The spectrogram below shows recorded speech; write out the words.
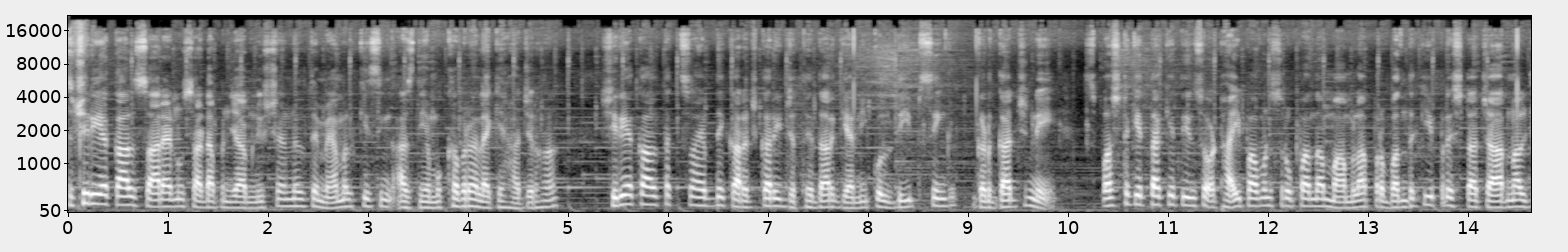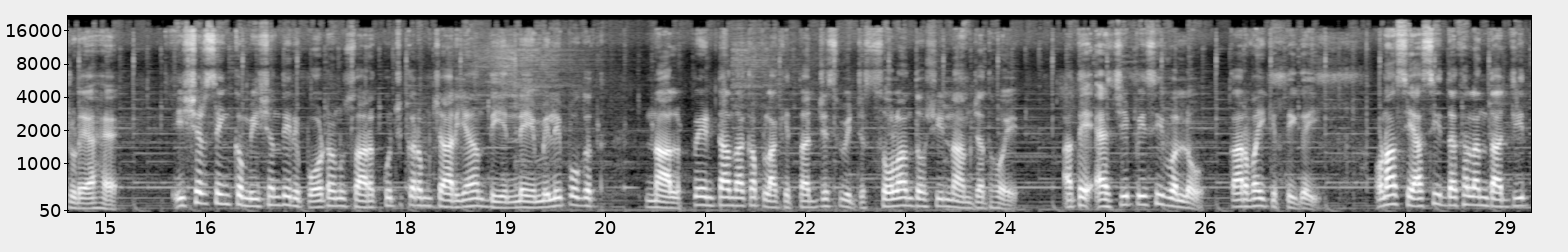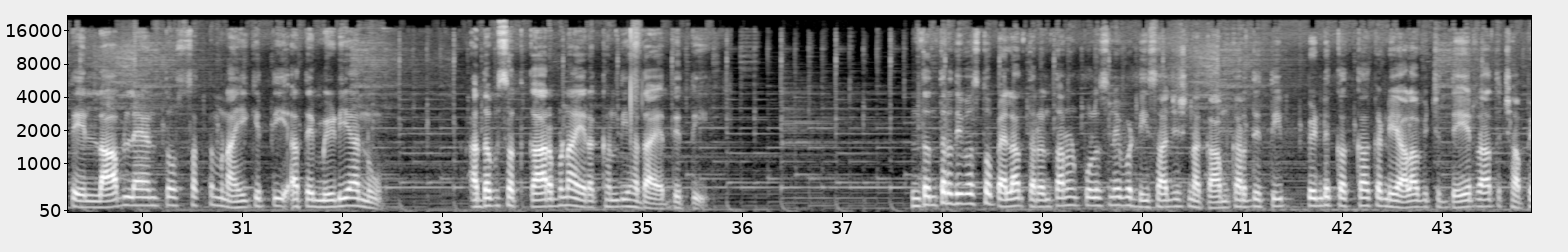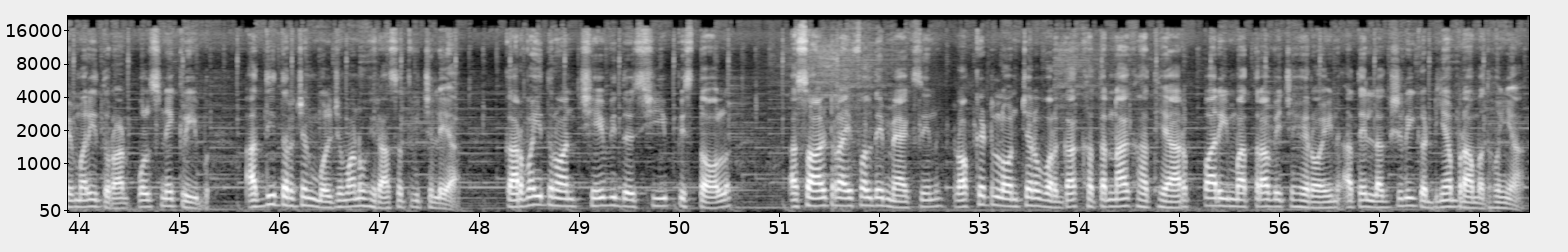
ਸਤਿ ਸ਼੍ਰੀ ਅਕਾਲ ਸਾਰਿਆਂ ਨੂੰ, ਸਾਡਾ ਪੰਜਾਬ ਨਿਊਜ਼ ਚੈਨਲ ਤੇ ਮੈਂ ਮਲਕੀ ਸਿੰਘ ਅੱਜ ਦੀਆਂ ਮੁੱਖ ਖਬਰਾਂ ਲੈ ਕੇ ਹਾਜ਼ਰ ਹਾਂ। ਸ਼੍ਰੀ ਅਕਾਲ ਤਖਤ ਸਾਹਿਬ ਦੇ ਕਾਰਜਕਾਰੀ ਜਥੇਦਾਰ ਗਿਆਨੀ ਕੁਲਦੀਪ ਸਿੰਘ ਗੜਗੱਜ ਨੇ ਸਪਸ਼ਟ ਕੀਤਾ ਕਿ 328 ਪਾਵਨ ਸਰੂਪਾਂ ਦਾ ਮਾਮਲਾ ਪ੍ਰਬੰਧਕੀ ਭ੍ਰਿਸ਼ਟਾਚਾਰ ਨਾਲ ਜੁੜਿਆ ਹੈ। ਈਸ਼ਰ ਸਿੰਘ ਕਮਿਸ਼ਨ ਦੀ ਰਿਪੋਰਟ ਅਨੁਸਾਰ ਕੁਝ ਕਰਮਚਾਰੀਆਂ ਦੀ ਨੇ ਮਿਲੀ ਭੁਗਤ ਨਾਲ ਪੇਂਟਾਂ ਦਾ ਘਪਲਾ ਕੀਤਾ, ਜਿਸ ਵਿੱਚ 16 ਦੋਸ਼ੀ ਨਾਮਜ਼ਦ ਹੋਏ ਅਤੇ ਐਸਜੀਪੀਸੀ ਵੱਲੋਂ ਕਾਰਵਾਈ ਕੀਤੀ ਗਈ। ਉਹਨਾਂ ਸਿਆਸੀ ਦਖਲਅੰਦਾਜ਼ੀ ਤੇ ਲਾਭ ਲੈਣ ਤੋਂ ਸਖਤ ਮਨਾਹੀ ਕੀਤੀ ਅਤੇ ਮੀਡੀਆ ਨੂੰ ਅਦਬ ਸਤਕਾਰ ਬਣਾਏ ਰੱਖਣ ਦੀ ਹਦਾਇਤ ਦਿੱਤੀ। ਗਣਤੰਤਰ ਦਿਵਸ ਤੋਂ ਪਹਿਲਾਂ ਤਰਨਤਾਰਨ ਪੁਲਿਸ ਨੇ ਵੱਡੀ ਸਾਜ਼ਿਸ਼ ਨਾਕਾਮ ਕਰ ਦਿੱਤੀ। ਪਿੰਡ ਕੱਕਾ ਕੰਡਿਆਲਾ ਵਿੱਚ ਦੇਰ ਰਾਤ ਛਾਪੇਮਾਰੀ ਦੌਰਾਨ ਪੁਲਿਸ ਨੇ ਕਰੀਬ ਅੱਧੀ ਦਰਜਨ ਮੁਲਜ਼ਮਾਂ ਨੂੰ ਹਿਰਾਸਤ ਵਿੱਚ ਲਿਆ। ਕਾਰਵਾਈ ਦੌਰਾਨ 6 ਵਿਦੇਸ਼ੀ ਪਿਸਤੌਲ ਅਸਾਲਟ ਰਾਈਫਲ ਦੇ ਮੈਗਜ਼ੀਨ, ਰਾਕੇਟ ਲਾਂਚਰ ਵਰਗਾ ਖਤਰਨਾਕ ਹਥਿਆਰ, ਭਾਰੀ ਮਾਤਰਾ ਵਿੱਚ ਹੈਰੋਇਨ ਅਤੇ ਲਗਜ਼ਰੀ ਗੱਡੀਆਂ ਬਰਾਮਦ ਹੋਈਆਂ।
